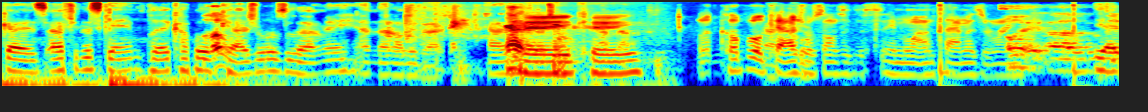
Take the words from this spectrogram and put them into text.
guys, after this game, play a couple of casuals without me, and then I'll be back. Alright? Okay, okay. A couple of casual sounds like the same amount of time as a ring. Yeah,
